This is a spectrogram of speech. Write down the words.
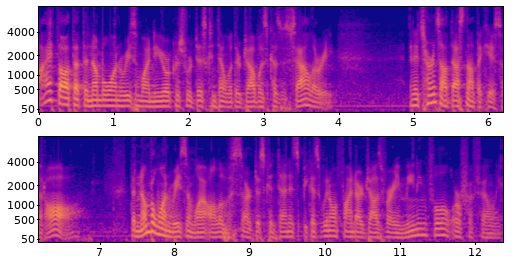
I thought that the number one reason why New Yorkers were discontent with their job was because of salary. And it turns out that's not the case at all. The number one reason why all of us are discontent is because we don't find our jobs very meaningful or fulfilling.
